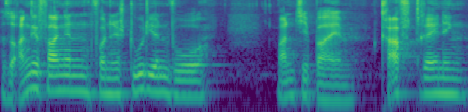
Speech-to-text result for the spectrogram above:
Also angefangen von den Studien, wo manche beim Krafttraining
